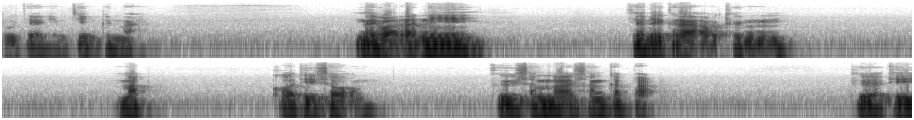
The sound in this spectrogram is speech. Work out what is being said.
รู้แจ้งเห็นจริงขึ้นมา ในวาระนี้ จะได้กล่าวถึงมรรคข้อที่สอง คือสัมมาสังกัปปะ เพื่อที่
